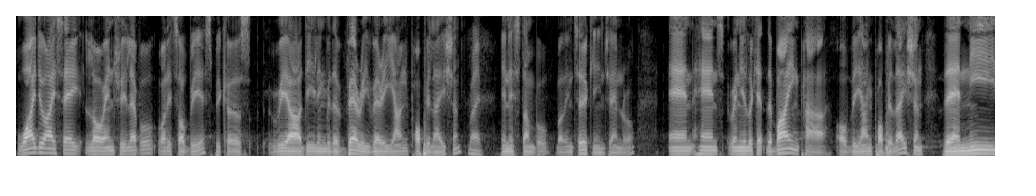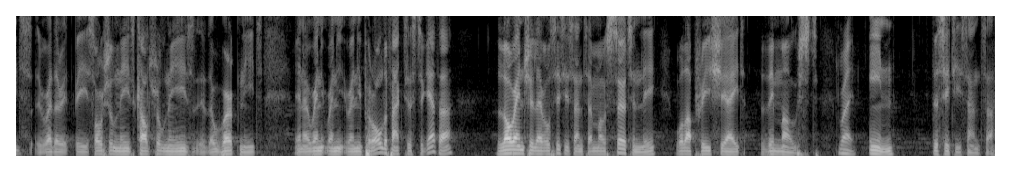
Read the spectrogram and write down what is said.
Why do I say low entry level? Well, it's obvious because we are dealing with a very, very young population right. in Istanbul, but in Turkey in general. And hence, when you look at the buying power of the young population, their needs, whether it be social needs, cultural needs, the work needs, you know, when, when, you, when you put all the factors together, low entry level city center most certainly will appreciate the most Right. in the city center.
